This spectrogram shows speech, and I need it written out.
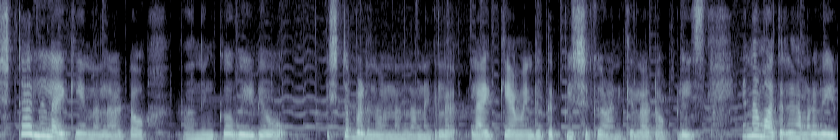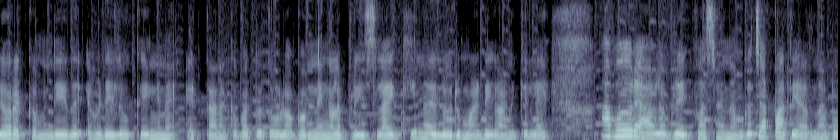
ഇഷ്ടമല്ല ലൈക്ക് ചെയ്യുന്നല്ല കേട്ടോ. നിങ്ങൾക്ക് വീഡിയോ ഇഷ്ടപ്പെടുന്നുണ്ടെന്നുണ്ടെങ്കിൽ ലൈക്ക് ചെയ്യാൻ വേണ്ടിയിട്ട് പിശുക്ക് കാണിക്കില്ല കേട്ടോ പ്ലീസ് എന്നാൽ മാത്രമേ നമ്മുടെ വീഡിയോ റെക്കമെൻഡ് ചെയ്ത് എവിടെയെങ്കിലുമൊക്കെ ഇങ്ങനെ എത്താനൊക്കെ പറ്റത്തുള്ളൂ. അപ്പം നിങ്ങൾ പ്ലീസ് ലൈക്ക് ചെയ്യുന്നതിലൊരു മടി കാണിക്കില്ലേ? അപ്പോൾ രാവിലെ ബ്രേക്ക്ഫാസ്റ്റിന് നമുക്ക് ചപ്പാത്തി ആയിരുന്നു കേട്ടോ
